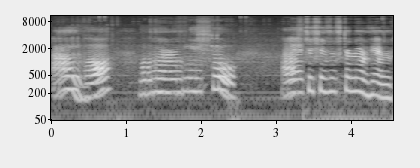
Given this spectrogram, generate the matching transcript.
Albo mogę również tu. Ale jeszcze się zastanawiam.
